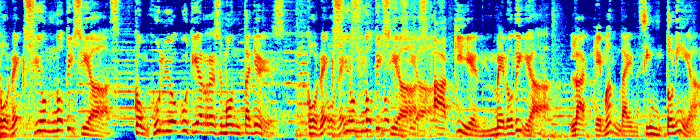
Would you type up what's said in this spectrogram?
Conexión Noticias con Julio Gutiérrez Montañez. Conexión, Noticias, aquí en Melodía, la que manda en sintonía.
